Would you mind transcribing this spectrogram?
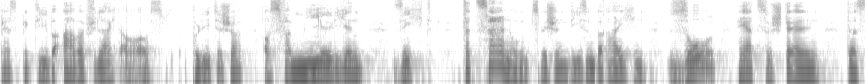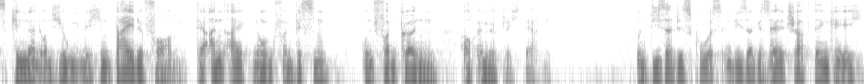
Perspektive, aber vielleicht auch aus politischer, aus Familiensicht, Verzahnung zwischen diesen Bereichen so herzustellen, dass Kindern und Jugendlichen beide Formen der Aneignung von Wissen und von Können auch ermöglicht werden. Und dieser Diskurs in dieser Gesellschaft, denke ich,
